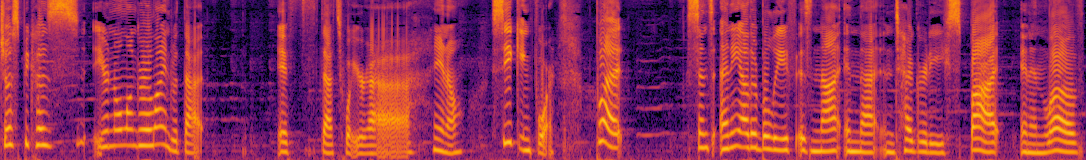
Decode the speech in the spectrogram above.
Just because you're no longer aligned with that. If that's what you're, uh, you know, seeking for. But since any other belief is not in that integrity spot and in love,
